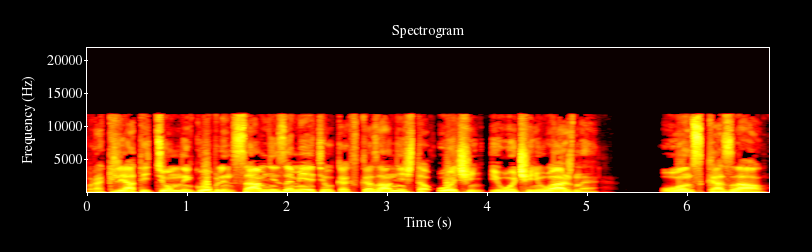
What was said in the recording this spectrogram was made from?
Проклятый темный гоблин сам не заметил, как сказал нечто очень и очень важное. Он сказал,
